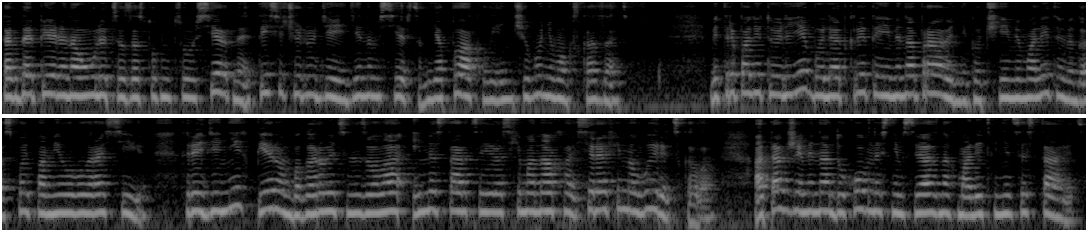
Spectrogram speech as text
Тогда пели на улицах заступницу усердная, тысячи людей единым сердцем. Я плакал, я ничего не мог сказать. Митрополиту Илье были открыты имена праведников, чьими молитвами Господь помиловал Россию. Среди них первым Богородица назвала имя старца Иеросхимонаха Серафима Вырицкого, а также имена духовно с ним связанных молитвенниц и старец.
